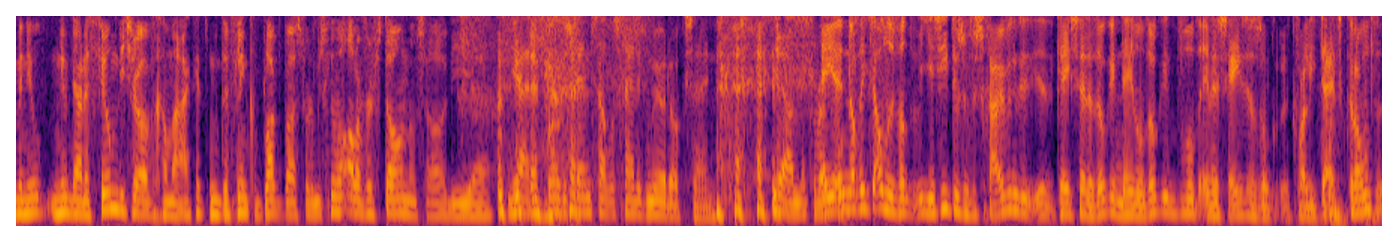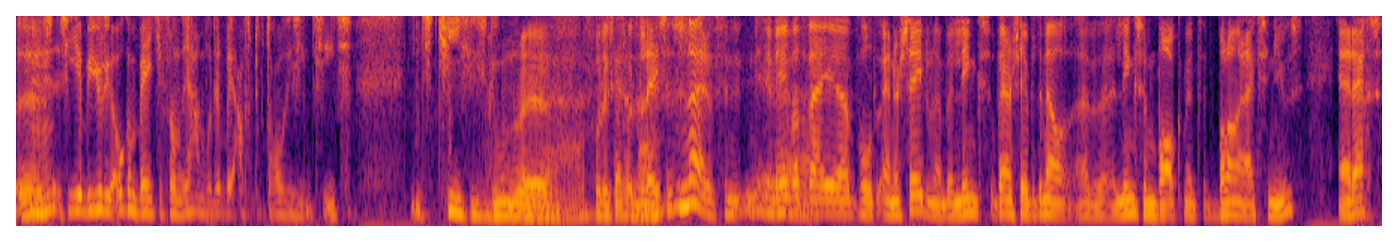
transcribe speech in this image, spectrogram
benieuwd, benieuwd naar de film die ze erover gaan maken. Het moet een flinke blockbuster worden. Misschien wel Oliver Stone of zo. Die, uh... Ja, de producent zal waarschijnlijk waarschijnlijk Murdoch zijn. ja, lekker en, nog iets anders, want je ziet dus een verschuiving. Kees zei dat ook in Nederland ook. Bijvoorbeeld NRC, dat is ook een kwaliteitskrant. Uh, mm -hmm. Zie je bij jullie ook een beetje van... ja, moet er af en toe toch iets, iets, iets, iets cheesies doen uh, ja, voor, de, voor de lezers? Nee, dat vind, nee wat wij uh, bijvoorbeeld op NRC doen... hebben links op nrc.nl hebben we links een balk met het belangrijkste nieuws. En rechts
